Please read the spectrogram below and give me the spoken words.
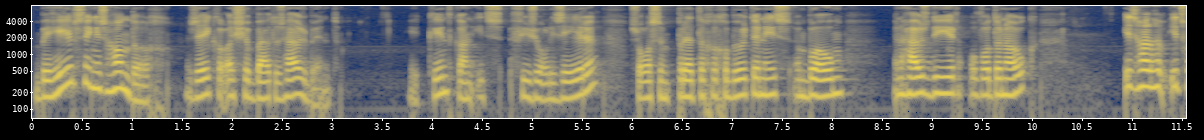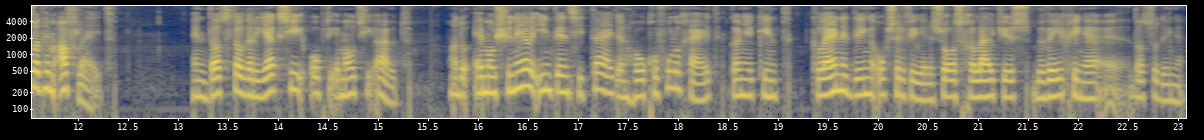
Beheersing is handig, zeker als je buitenshuis bent. Je kind kan iets visualiseren, zoals een prettige gebeurtenis, een boom, een huisdier of wat dan ook. Iets, wat hem afleidt. En dat stelt de reactie op die emotie uit. Maar door emotionele intensiteit en hooggevoeligheid kan je kind kleine dingen observeren, zoals geluidjes, bewegingen, eh, dat soort dingen.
